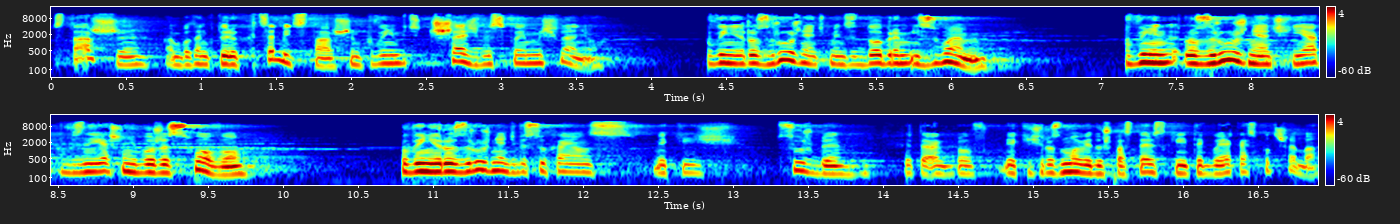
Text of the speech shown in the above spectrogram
starszy, albo ten, który chce być starszym, powinien być trzeźwy w swoim myśleniu. Powinien rozróżniać między dobrem i złem. Powinien rozróżniać, jak wyjaśniać Boże Słowo. Powinien rozróżniać, wysłuchając jakiejś służby, albo w jakiejś rozmowie duszpasterskiej, tego, jaka jest potrzeba.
